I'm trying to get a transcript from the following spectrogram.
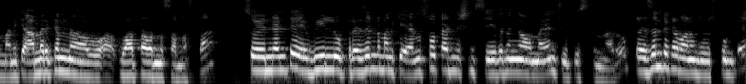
మనకి అమెరికన్ వా- వాతావరణ సంస్థ. సో ఏంటంటే వీళ్ళు ప్రెసెంట్ మనకి ఎన్సో కండిషన్స్ ఏ విధంగా ఉన్నాయని చూపిస్తున్నారు. ప్రెసెంట్ ఇక్కడ మనం చూసుకుంటే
